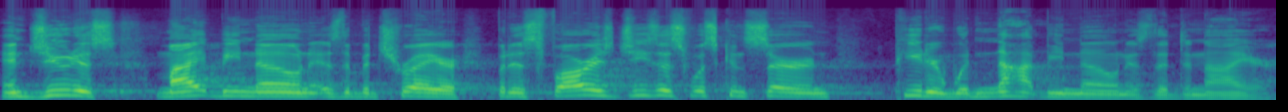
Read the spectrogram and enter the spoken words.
and Judas might be known as the betrayer, but as far as Jesus was concerned, Peter would not be known as the denier.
